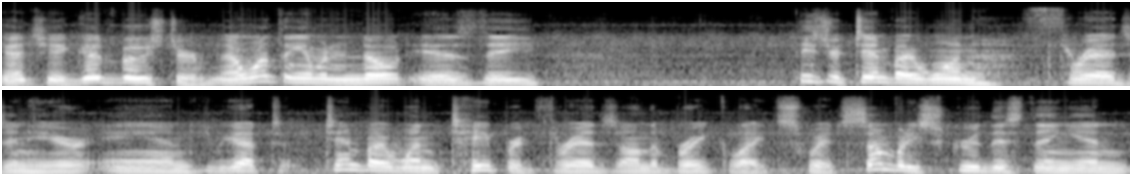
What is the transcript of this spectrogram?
Got you a good booster. Now one thing I'm going to note is the these are 10 by 1 threads in here and we got 10 by 1 tapered threads on the brake light switch. Somebody screwed this thing in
